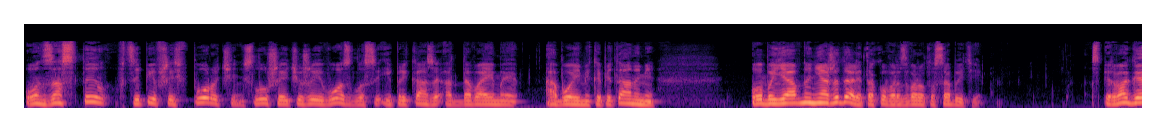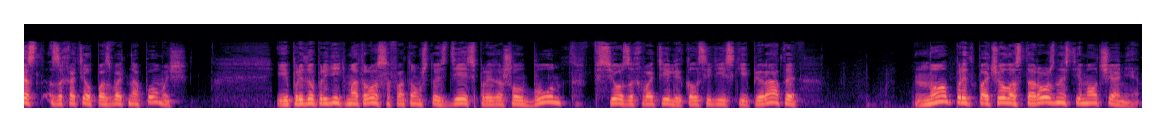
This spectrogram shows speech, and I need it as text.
Он застыл, вцепившись в поручень, слушая чужие возгласы и приказы, отдаваемые обоими капитанами. Оба явно не ожидали такого разворота событий. Сперва Гест захотел позвать на помощь и предупредить матросов о том, что здесь произошел бунт, все захватили колсидийские пираты, но предпочел осторожность и молчание.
